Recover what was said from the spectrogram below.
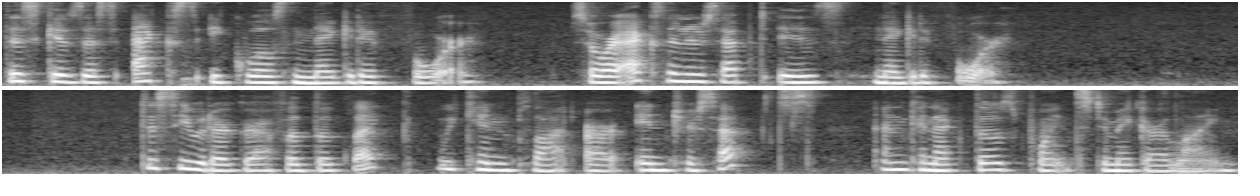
This gives us x equals negative 4. So our x-intercept is negative 4. To see what our graph would look like, we can plot our intercepts and connect those points to make our line.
